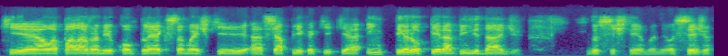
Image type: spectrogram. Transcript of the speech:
que é uma palavra meio complexa, mas que uh, se aplica aqui, que é a interoperabilidade do sistema, né? ou seja,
